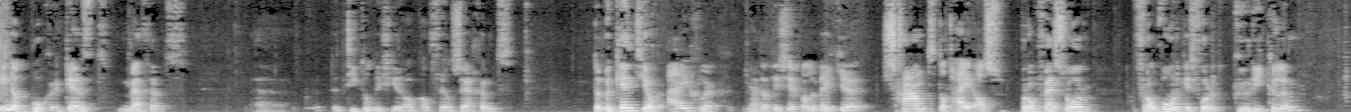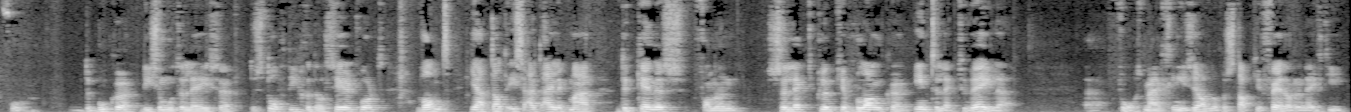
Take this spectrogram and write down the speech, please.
In dat boek Against Method, uh, de titel is hier ook al veelzeggend, dan bekent hij ook eigenlijk ja, dat hij zich wel een beetje schaamt dat hij als professor verantwoordelijk is voor het curriculum, voor de boeken die ze moeten lezen, de stof die gedoseerd wordt. Want ja, dat is uiteindelijk maar de kennis van een select clubje blanke intellectuelen. Uh, volgens mij ging hij zelf nog een stapje verder en heeft hij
